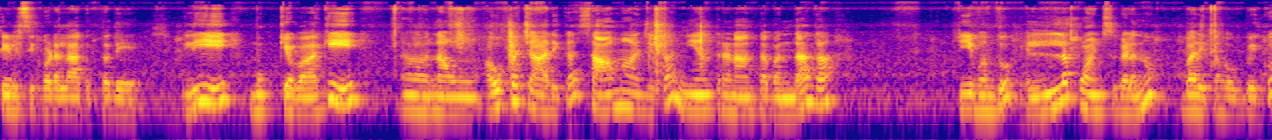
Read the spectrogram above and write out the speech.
ತಿಳಿಸಿಕೊಡಲಾಗುತ್ತದೆ. ಇಲ್ಲಿ ಮುಖ್ಯವಾಗಿ ನಾವು ಔಪಚಾರಿಕ ಸಾಮಾಜಿಕ ನಿಯಂತ್ರಣ ಅಂತ ಬಂದಾಗ ಈ ಒಂದು ಎಲ್ಲ ಪಾಯಿಂಟ್ಸ್ಗಳನ್ನು ಬರಿತಾ ಹೋಗಬೇಕು.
